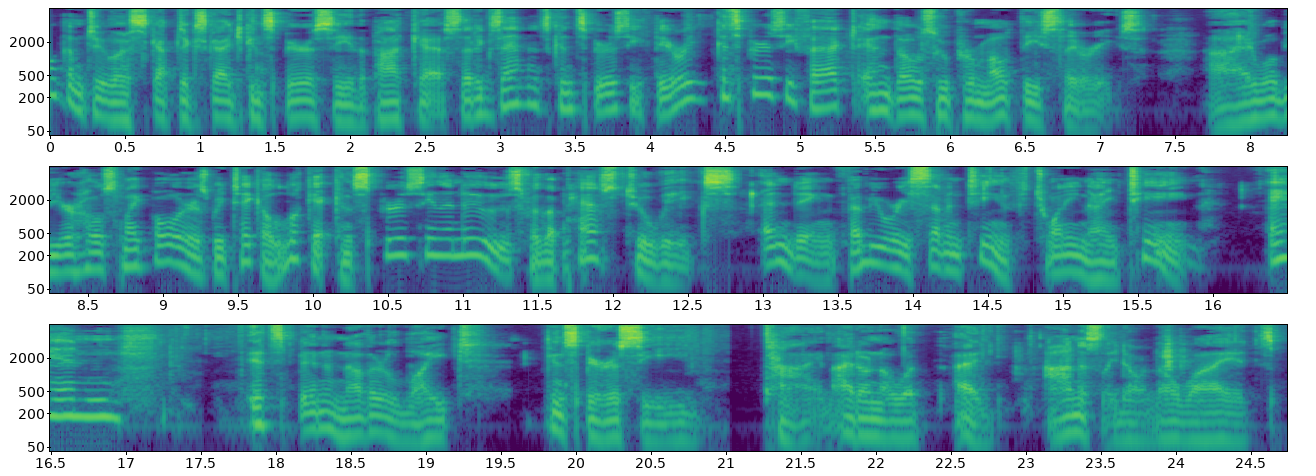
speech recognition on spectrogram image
Welcome to A Skeptic's Guide to Conspiracy, the podcast that examines conspiracy theory, conspiracy fact, and those who promote these theories. I will be your host, Mike Bowler, as we take a look at conspiracy in the news for the past two weeks, ending February 17th, 2019. And it's been another light conspiracy time. I don't know what, I honestly don't know why it's,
